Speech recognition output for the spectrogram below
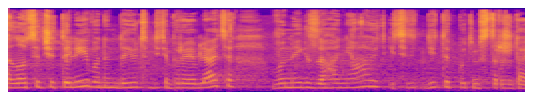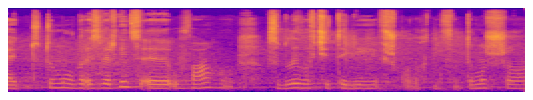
Але оці вчителі вони не дають дітям проявлятися, вони їх заганяють, і ці діти потім страждають. Тому зверніть е, увагу, особливо вчителі в школах тому що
